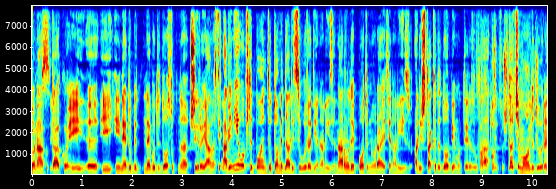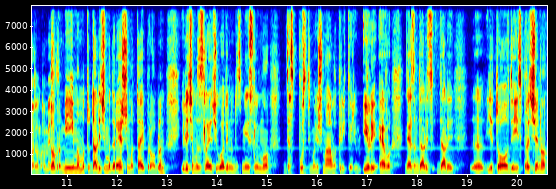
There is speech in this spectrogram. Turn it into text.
onako, tako je, i, e, i, i ne, dobe, ne bude dostupna široj javnosti. Ali nije uopšte pojenta u tome da li se uradi analiza. Naravno da je potrebno uraditi analizu, ali šta kada dobijemo te rezultate? Da, to je šta ćemo onda da uradimo? Dobro, mi imamo to, da li ćemo da rešimo taj problem ili ćemo za sledeću godinu da smislimo da spustimo još malo kriterijum. Ili, evo, ne znam da li, da li e, je to ovde ispraćeno,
